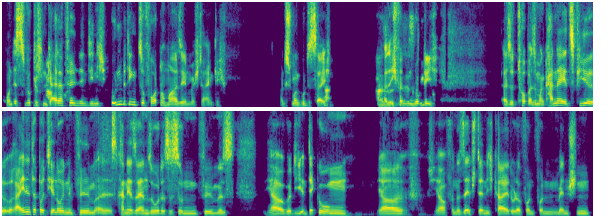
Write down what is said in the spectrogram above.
Und ist wirklich ein geiler Film, den, den ich unbedingt sofort nochmal sehen möchte, eigentlich. Und das ist schon mal ein gutes Zeichen. Also, also, ich fand ihn wirklich, also top. Also man kann ja jetzt viel reininterpretieren auch in dem Film. Äh, es kann ja sein so, dass es so ein Film ist, ja, über die Entdeckung, ja, ja, von der Selbstständigkeit oder von, von Menschen,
